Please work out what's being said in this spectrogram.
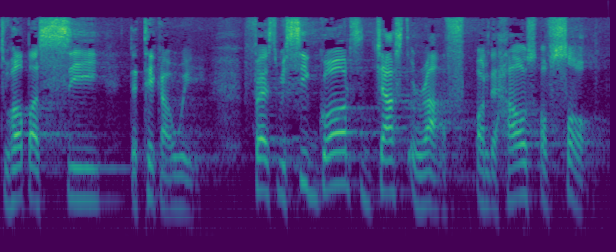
to help us see the takeaway. First, we see God's just wrath on the house of Saul.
